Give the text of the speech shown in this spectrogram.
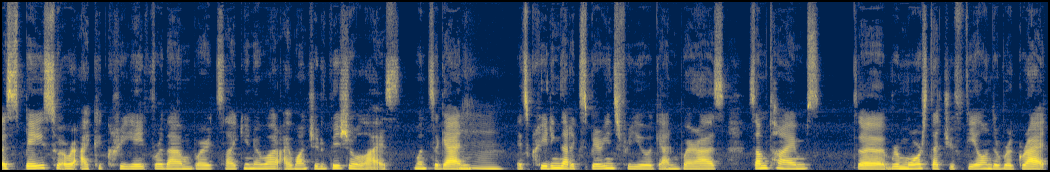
a space where I could create for them where it's like, you know what, I want you to visualize. Once again, Mm-hmm. it's creating that experience for you again. Whereas sometimes the remorse that you feel and the regret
